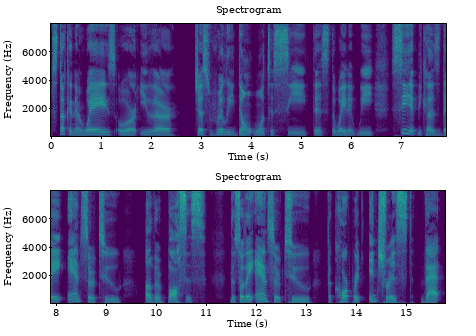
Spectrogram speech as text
stuck in their ways or either just really don't want to see this the way that we see it because they answer to other bosses. So they answer to the corporate interest that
